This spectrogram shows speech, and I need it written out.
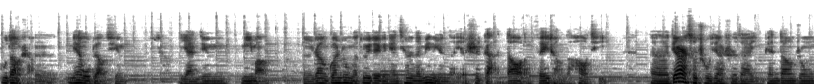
步道上，嗯，面无表情，眼睛迷茫，嗯，让观众呢对这个年轻人的命运呢也是感到了非常的好奇。呃，第二次出现是在影片当中，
